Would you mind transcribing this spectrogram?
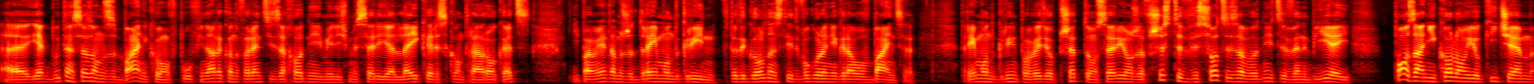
E, Jak był ten sezon z bańką w półfinale konferencji zachodniej mieliśmy serię Lakers kontra Rockets i pamiętam, że Draymond Green, wtedy Golden State w ogóle nie grało w bańce. Draymond Green powiedział przed tą serią, że wszyscy wysocy zawodnicy w NBA poza Nikolą Jokiciem,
